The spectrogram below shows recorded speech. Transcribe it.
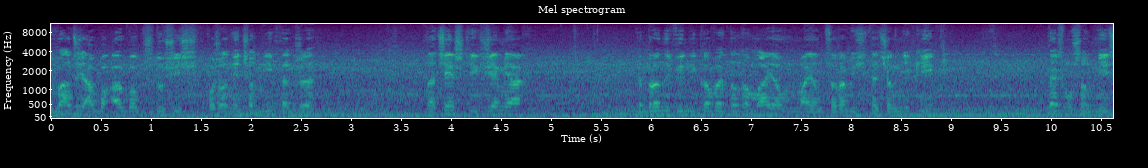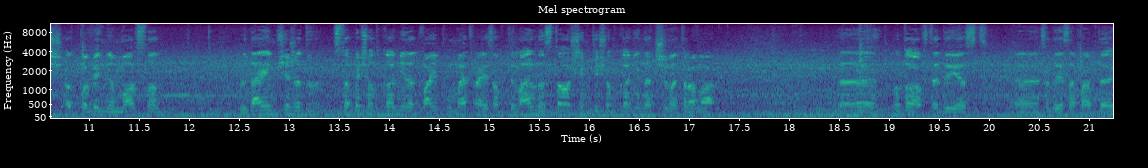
i walczyć, albo, albo przydusić porządnie ciągnik, także na ciężkich ziemiach te brony wirnikowe no to mają, mają co robić i te ciągniki też muszą mieć odpowiednią moc. No, wydaje mi się, że dw- 150 koni na 2,5 metra jest optymalne, 180 koni na 3 metrowa e, no to wtedy jest, e, wtedy jest naprawdę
